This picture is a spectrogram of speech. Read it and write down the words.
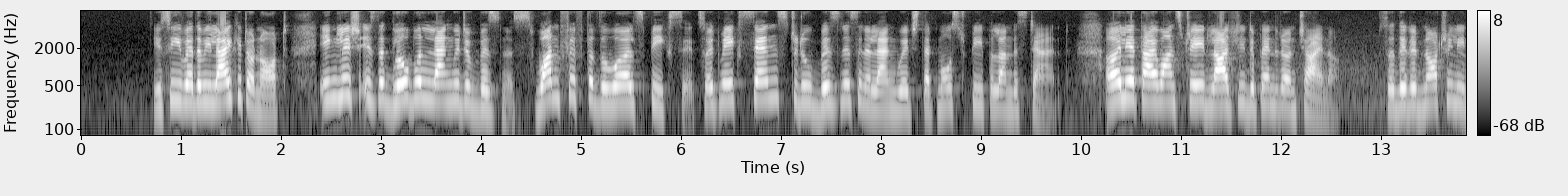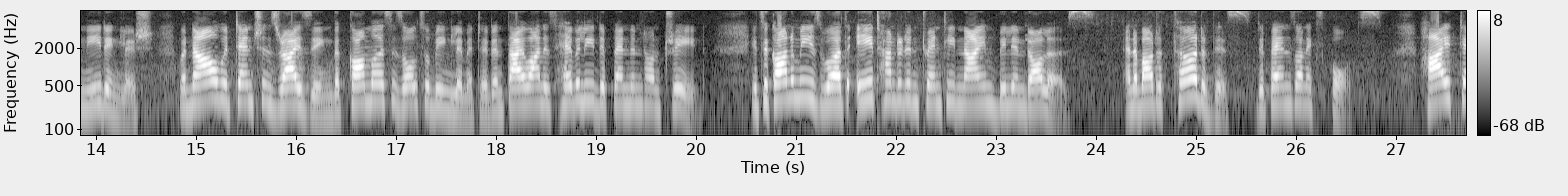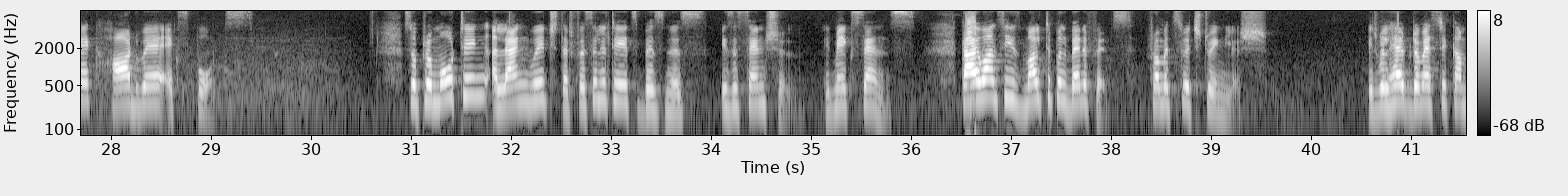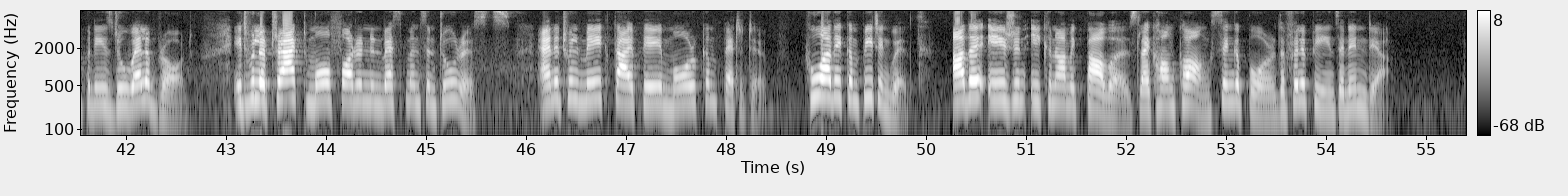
You see, whether we like it or not, English is the global language of business. One fifth of the world speaks it, so it makes sense to do business in a language that most people understand. Earlier, Taiwan's trade largely depended on China, so they did not really need English. But now, with tensions rising, the commerce is also being limited, and Taiwan is heavily dependent on trade. Its economy is worth $829 billion, and about a third of this depends on exports high tech hardware exports. So promoting a language that facilitates business is essential. It makes sense. Taiwan sees multiple benefits from its switch to English. It will help domestic companies do well abroad. It will attract more foreign investments and tourists. And it will make Taipei more competitive. Who are they competing with? Other Asian economic powers like Hong Kong, Singapore, the Philippines, and India.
